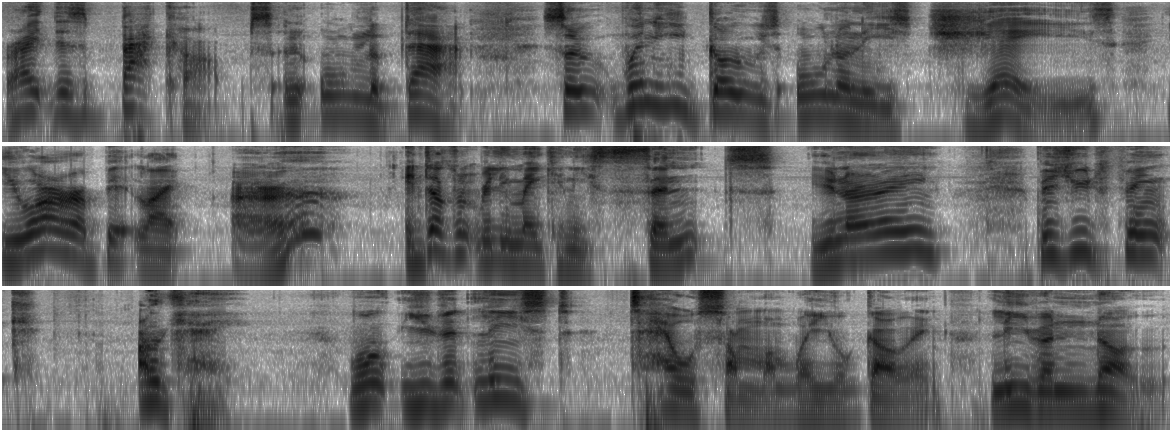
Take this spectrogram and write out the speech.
Right? There's backups and all of that. So when he goes all on his J's, you are a bit like, uh? It doesn't really make any sense. You know what I mean? Because you'd think, okay, well, you'd at least tell someone where you're going, leave a note,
